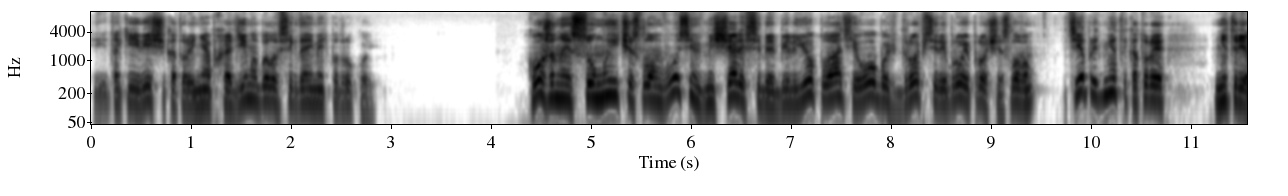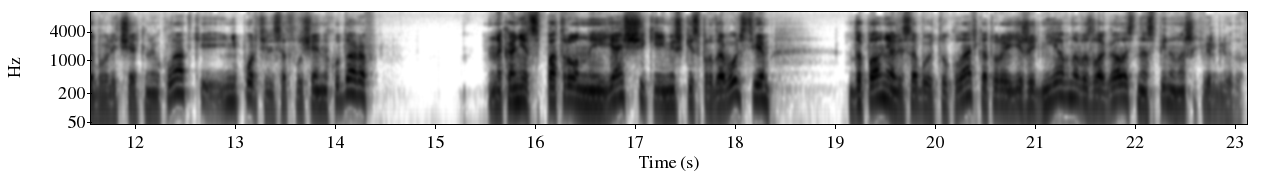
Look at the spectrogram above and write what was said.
и такие вещи, которые необходимо было всегда иметь под рукой. Кожаные сумы числом 8 вмещали в себя белье, платье, обувь, дробь, серебро и прочее. Словом, те предметы, которые не требовали тщательной укладки и не портились от случайных ударов. Наконец, патронные ящики и мешки с продовольствием дополняли собой ту кладь, которая ежедневно возлагалась на спины наших верблюдов.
